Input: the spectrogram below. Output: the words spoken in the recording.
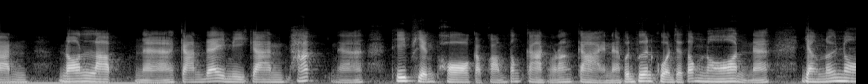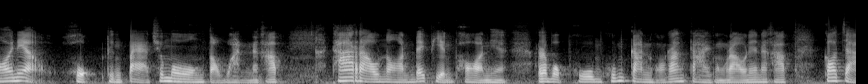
การนอนหลับนะการได้มีการพักนะที่เพียงพอกับความต้องการของร่างกายนะเพื่อนๆควรจะต้องนอนนะอย่างน้อยๆเนี่ย6ถึง8ชั่วโมงต่อวันนะครับ ถ้าเรานอนได้เพียงพอเนี่ยระบบภูมิคุ้มกันของร่างกายของเราเนี่ยนะครับ ก็จะ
